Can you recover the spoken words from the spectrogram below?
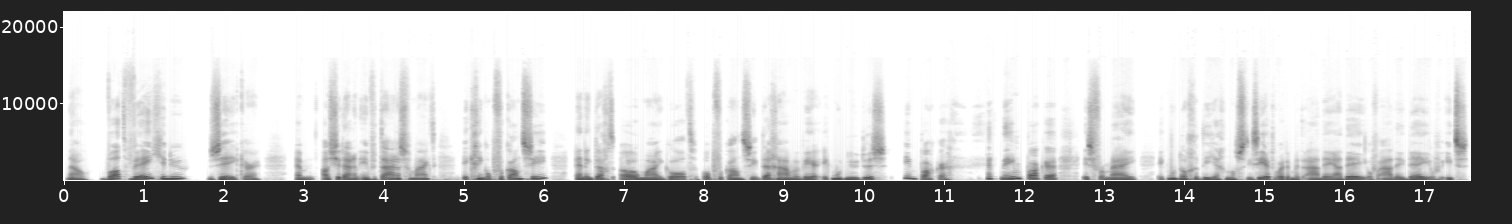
Nou, wat weet je nu zeker. En als je daar een inventaris van maakt, ik ging op vakantie en ik dacht, oh my god, op vakantie, daar gaan we weer. Ik moet nu dus inpakken. En inpakken is voor mij, ik moet nog gediagnosticeerd worden met ADHD of ADD of iets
